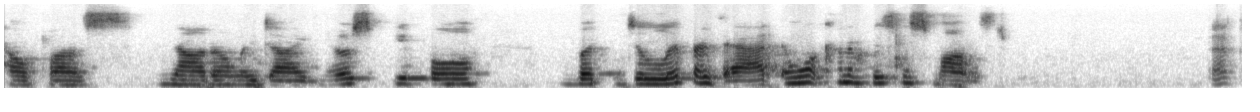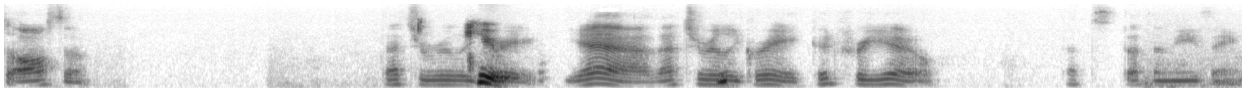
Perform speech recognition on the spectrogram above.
help us not only diagnose people, but deliver that? And what kind of business models do we need? That's awesome. That's really Cute. great. Yeah, that's really great. Good for you. That's that's amazing.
